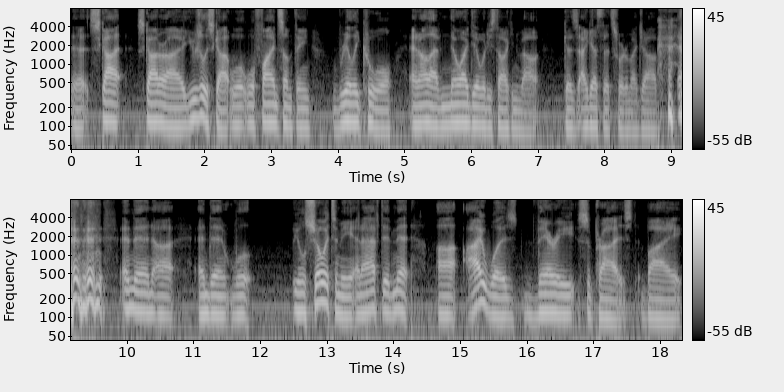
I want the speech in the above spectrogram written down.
uh, Scott Scott or I, usually Scott, will will find something really cool, and I'll have no idea what he's talking about because I guess that's sort of my job. and then and then uh, and then we'll you'll show it to me, and I have to admit, uh, I was very surprised by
